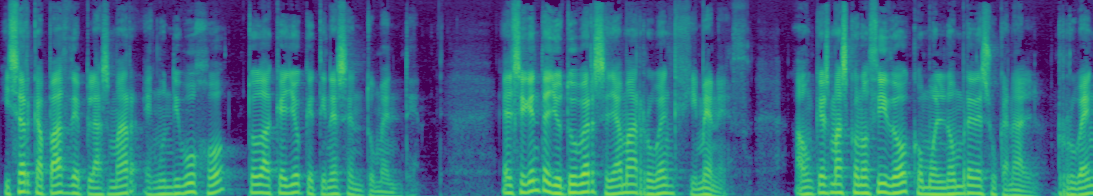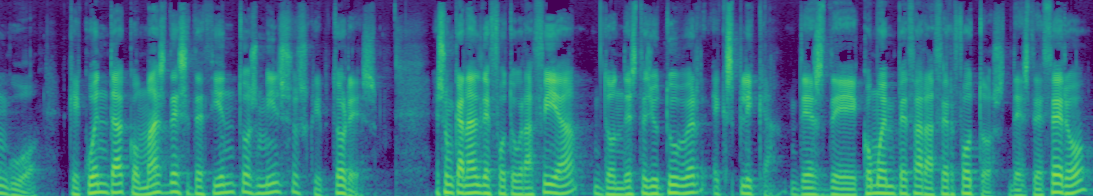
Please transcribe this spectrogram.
y ser capaz de plasmar en un dibujo todo aquello que tienes en tu mente. El siguiente youtuber se llama Rubén Jiménez, aunque es más conocido como el nombre de su canal, Rubén Guo, que cuenta con más de 700.000 suscriptores. Es un canal de fotografía donde este youtuber explica desde cómo empezar a hacer fotos desde cero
